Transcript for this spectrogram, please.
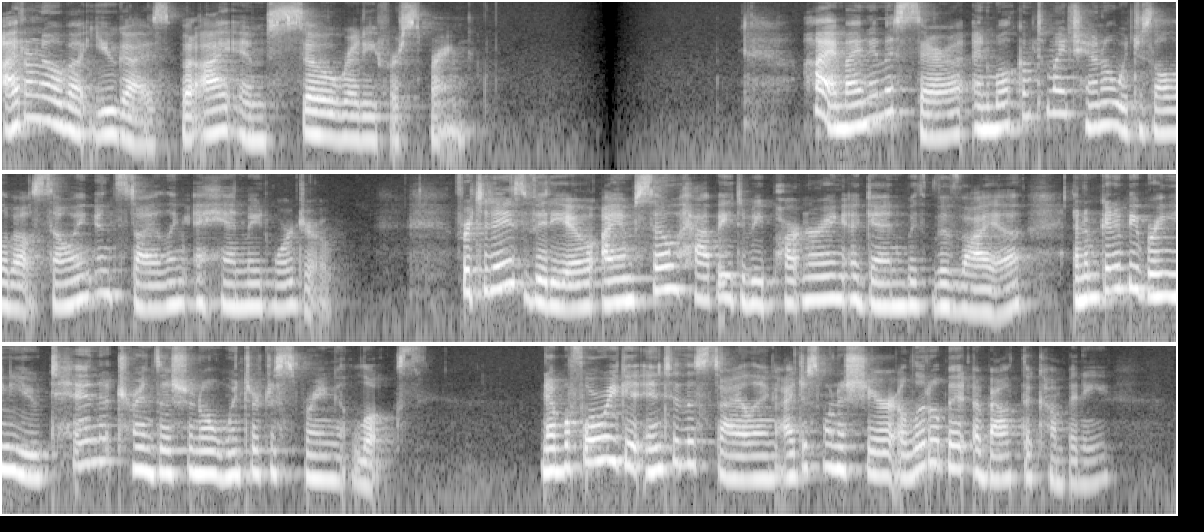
I don't know about you guys, but I am so ready for spring. Hi, my name is Sarah, and welcome to my channel, which is all about sewing and styling a handmade wardrobe. For today's video, I am so happy to be partnering again with Vivaia, and I'm going to be bringing you 10 transitional winter to spring looks. Now, before we get into the styling, I just want to share a little bit about the company.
